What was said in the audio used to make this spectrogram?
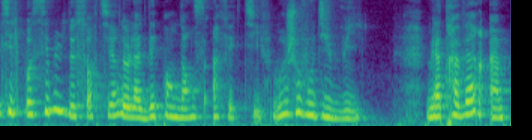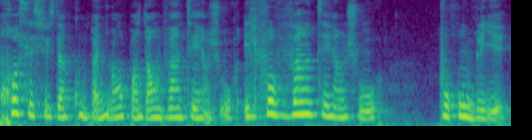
Est-il possible de sortir de la dépendance affective? Moi, je vous dis oui, mais à travers un processus d'accompagnement pendant 21 jours. Il faut 21 jours pour oublier,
